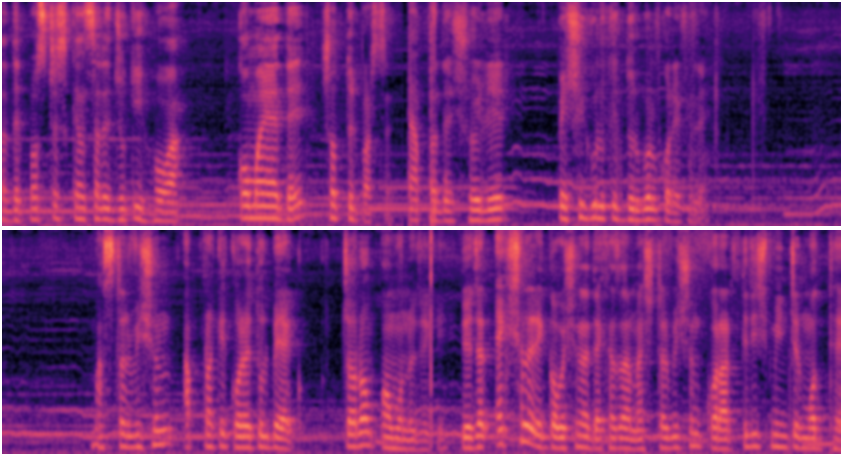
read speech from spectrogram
তাদের প্রস্টেট ক্যান্সারের ঝুঁকি হওয়া কমায়া দেয় সত্তর পার্সেন্ট আপনাদের শরীরের পেশিগুলোকে দুর্বল করে ফেলে। মাস্টারভিশন আপনাকে করে তুলবে এক চরম অমনোযোগী। দুই হাজার এক সালের এক গবেষণায় দেখা যায় মাস্টারভিশন করার তিরিশ মিনিটের মধ্যে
